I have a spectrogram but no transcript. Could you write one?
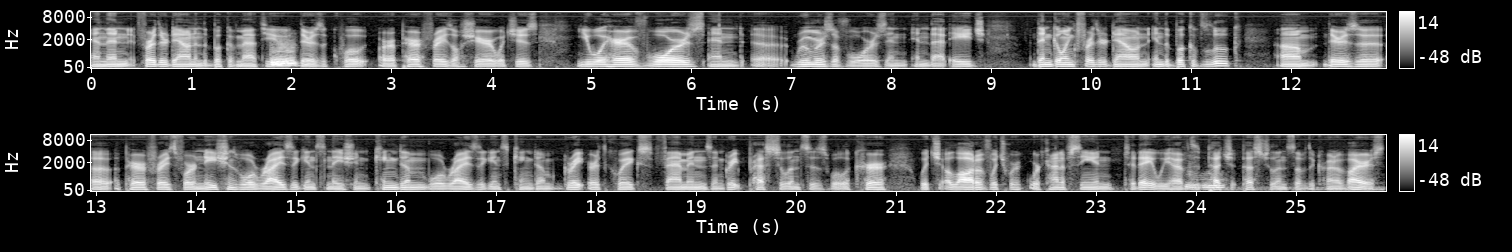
And then further down in the book of Matthew, Mhm. there's a quote or a paraphrase I'll share, which is, You will hear of wars and uh, rumors of wars in, in that age. Then going further down in the book of Luke, um, there's a, a, a paraphrase for nations will rise against nation, kingdom will rise against kingdom, great earthquakes, famines, and great pestilences will occur, which a lot of which we're, we're kind of seeing today. We have the Mhm. pet- pestilence of the coronavirus.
